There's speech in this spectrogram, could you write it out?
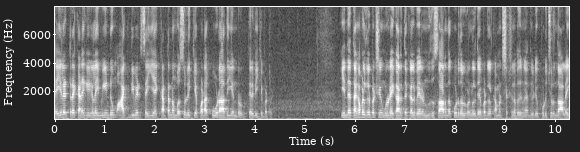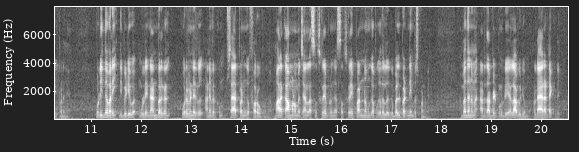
செயலற்ற கணக்குகளை மீண்டும் ஆக்டிவேட் செய்ய கட்டணம் வசூலிக்கப்படக்கூடாது என்றும் தெரிவிக்கப்பட்டிருக்கு. இந்த தகவல்கள் பற்றி உங்களுடைய கருத்துக்கள் வேறு என்பது சார்ந்த கூடுதல் விவரங்கள் தேவைப்பட்டால் கமெண்ட் செக்ஷனில் பதிவுங்க இந்த வீடியோ பிடிச்சிருந்தால் லைக் பண்ணுங்கள் முடிந்தவரை இந்த வீடியோ உங்களுடைய நண்பர்கள் உறவினர்கள் அனைவருக்கும் ஷேர் பண்ணுங்கள் ஃபாலோ பண்ணுங்கள் மறக்காமல் நம்ம சேனலை சப்ஸ்கிரைப் பண்ணுங்கள் சப்ஸ்கிரைப் பண்ணுங்க பக்கத்தில் இருக்க பெல் பட்டனையும் ப்ரெஸ் பண்ணுங்கள் அப்போ நம்ம அடுத்த அப்டேட் பண்ணக்கூடிய எல்லா வீடியோ டேரெக்டாக கிடைக்கும்.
